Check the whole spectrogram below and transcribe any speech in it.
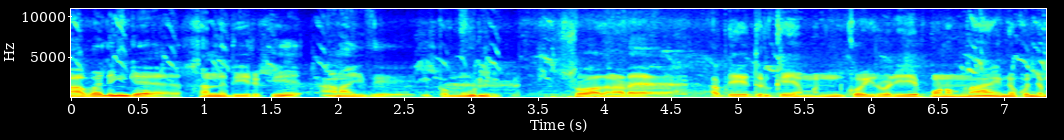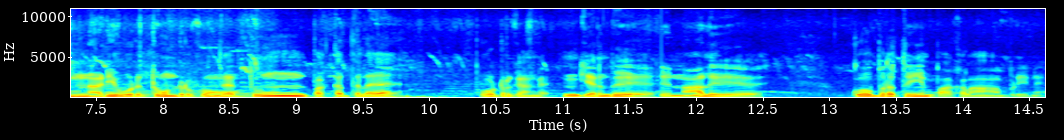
நவலிங்க சன்னதி இருக்குது ஆனால் இது இப்போ மூடி இருக்கு. ஸோ அதனால் அப்படியே துர்க்கை அம்மன் கோயில் வழியே போனோம்னா இன்னும் கொஞ்சம் முன்னாடி ஒரு தூண் இருக்கும். இந்த தூண் பக்கத்தில் போட்டிருக்காங்க. இங்கேருந்து நாலு கோபுரத்தையும் பார்க்கலாம் அப்படின்னு.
